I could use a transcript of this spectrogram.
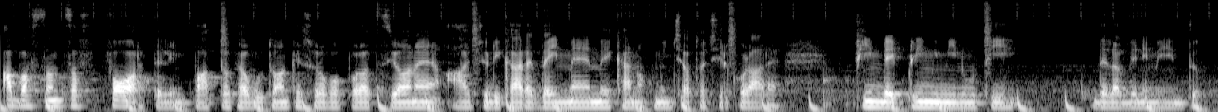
abbastanza forte l'impatto che ha avuto anche sulla popolazione a giudicare dai meme che hanno cominciato a circolare fin dai primi minuti dell'avvenimento.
